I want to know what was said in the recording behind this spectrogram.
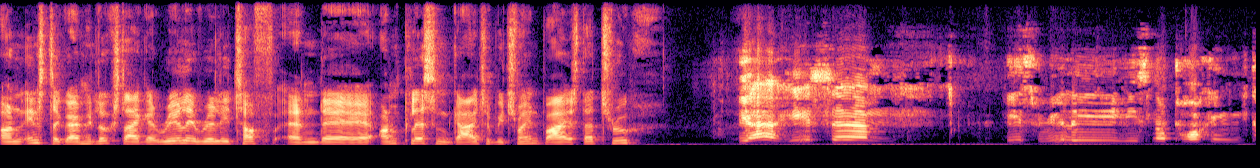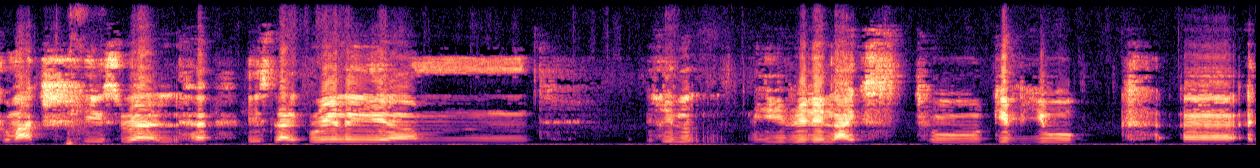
on Instagram. He looks like a really, really tough and uh, unpleasant guy to be trained by. Is that true? Yeah, he's um, he's really he's not talking too much. He's real. He's like really um, he he really likes to give you uh, a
